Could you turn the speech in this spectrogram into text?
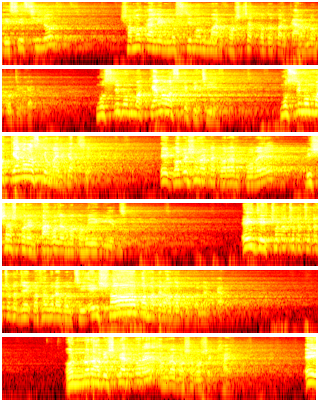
থিসিস ছিল, সমকালীন মুসলিম উম্মার পশ্চাৎপদতার কারণ ও প্রতিকার। মুসলিম উম্মা কেন আজকে পিছিয়ে? মুসলিম উম্মা কেন আজকে মায়ের কাছে এই গবেষণাটা করার পরে বিশ্বাস করেন পাগলের মতো হয়ে গিয়েছে। এই যে ছোট ছোট ছোট ছোট যে কথাগুলো বলছি, এই সব আমাদের অধপতনের কারণ। অন্যরা আবিষ্কার করে, আমরা বসে বসে খাই। এই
